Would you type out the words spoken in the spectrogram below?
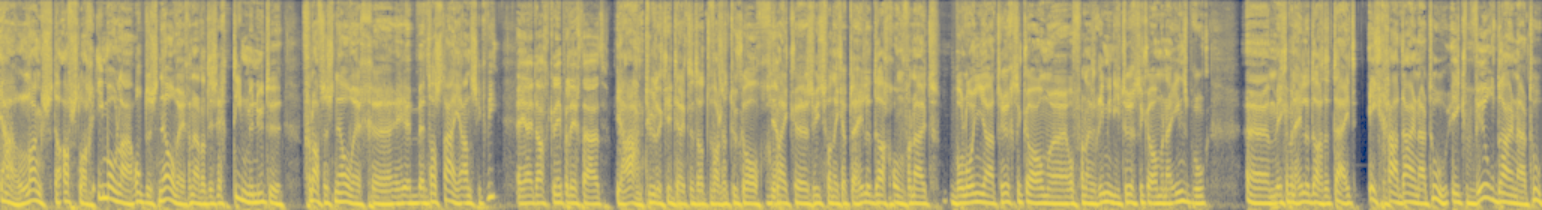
ja, langs de afslag Imola op de snelweg. Nou, dat is echt 10 minuten vanaf de snelweg. eh, en dan sta je aan het circuit. En jij dacht knipperlicht uit. Ja, natuurlijk. Ik dacht, dat was natuurlijk al gelijk eh, zoiets van... ik heb de hele dag om vanuit Bologna terug te komen... eh, of vanuit Rimini terug te komen naar Innsbruck. Ehm, ik heb een hele dag de tijd. Ik ga daar naartoe. Ik wil daar naartoe.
